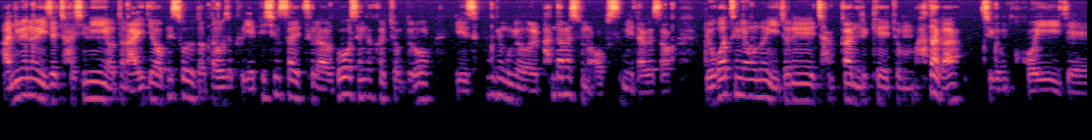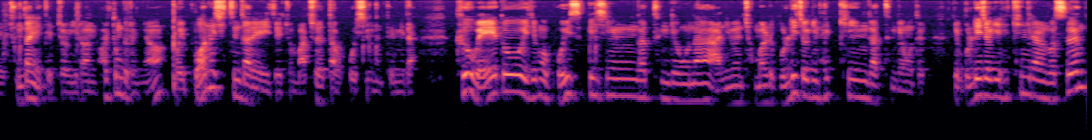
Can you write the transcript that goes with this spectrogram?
아니면은 이제 자신이 어떤 아이디어 패스워드 넣었다고 해서 그게 피싱 사이트라고 생각할 정도로 이 스푸킹 공격을 판단할 수는 없습니다. 그래서 요 같은 경우는 이전에 잠깐 이렇게 좀 하다가 지금 거의 이제 중단이 됐죠. 이런 활동들은요. 거의 보안의식 진단에 이제 좀 맞춰졌다고 보시면 됩니다. 그 외에도 이제 뭐 보이스피싱 같은 경우나 아니면 정말로 물리적인 해킹 같은 경우들 물리적인 해킹이라는 것은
